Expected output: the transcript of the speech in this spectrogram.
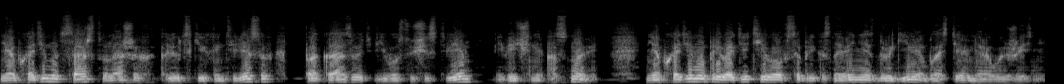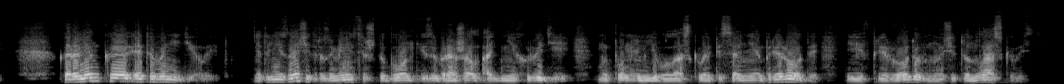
необходимо царство наших людских интересов показывать в его существе и вечной основе. Необходимо приводить его в соприкосновение с другими областями мировой жизни. Короленко этого не делает. Это не значит, разумеется, чтобы он изображал одних людей. Мы помним его ласковое описание природы, и в природу вносит он ласковость.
